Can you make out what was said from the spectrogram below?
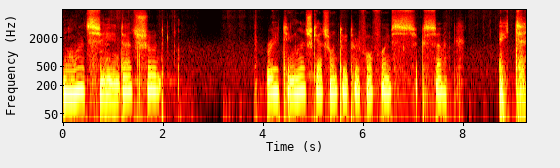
Well, let's see, that should pretty much catch one, two, three, four, five, six, seven, eight.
